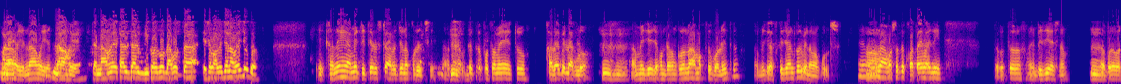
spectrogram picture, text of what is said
মানে না হয়ে না হয়ে। না হয়ে। তা না হয়ে তাহলে তার বিকল্প ব্যবস্থা এসব আলোচনা হয়েছে তো? এখানে আমি ডিটেলসটা আলোচনা করেছি। কালকে তো প্রথমে একটু খারাপই লাগল। আমি যে যখন তখন করল না আমাকে তো বলেনি তো। আপনি কি আজকে জয়েন করবেন? আমাকে বলছে। না আমার সাথে কথাই হয়নি। তবে তো আমি বেরিয়ে আসলাম তারপর আবার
